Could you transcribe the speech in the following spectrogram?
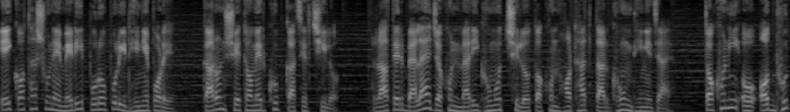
এই কথা শুনে মেরি পুরোপুরি ভেঙে পড়ে, কারণ সে টমের খুব কাছের ছিল। রাতের বেলায় যখন ম্যারি ঘুমোচ্ছিল, তখন হঠাৎ তার ঘুম ভেঙে যায়। তখনই ও অদ্ভুত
